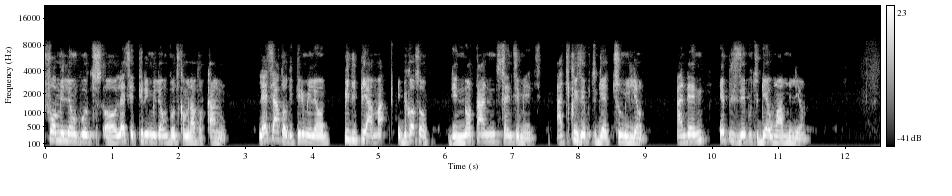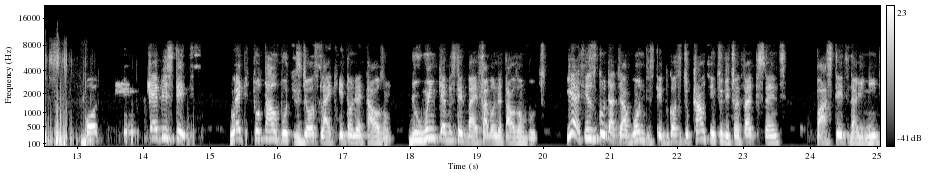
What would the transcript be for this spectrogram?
four million votes or let's say three million votes coming out of Kano, Let's say out of the three million, PDP because of the northern sentiment, Atiku is able to get two million, and then APC is able to get one million. But in Kebbi State, where the total vote is just like 800,000, you win Kebbi State by 500,000 votes. Yes, it's good that you have won the state because it will count into the 25% per state that you need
